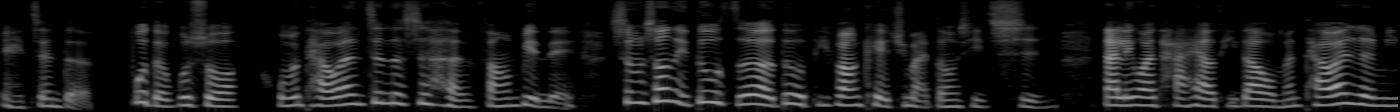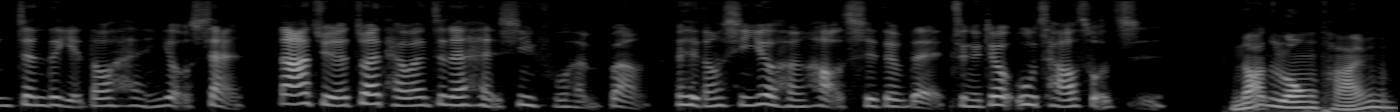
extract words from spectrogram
哎，真的不得不说，我们台湾真的是很方便的，什么时候你肚子饿都有地方可以去买东西吃。那另外他还有提到，我们台湾人民真的也都很友善，让他觉得住在台湾真的很幸福、很棒，而且东西又很好吃，对不对？整个就物超所值。Not a long time,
